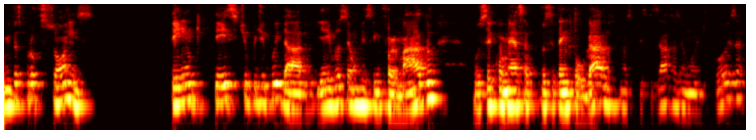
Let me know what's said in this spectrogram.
muitas profissões tenham que ter esse tipo de cuidado. E aí você é um recém-formado, você começa, você está empolgado, você começa a pesquisar, fazer um monte de coisa,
